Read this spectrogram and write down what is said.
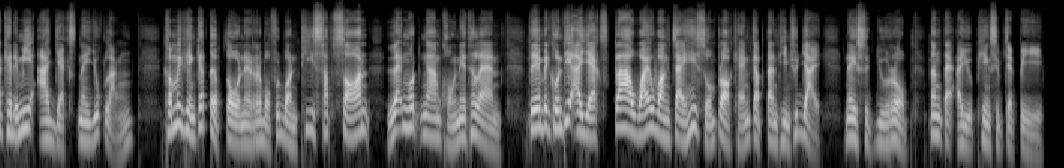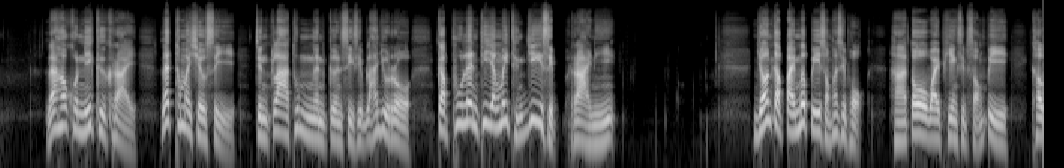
Academy Ajax ในยุคหลัง เขาไม่เพียงแค่เติบโตในระบบฟุตบอลที่ซับซ้อน และงดงามของเนเธอร์แลนด์ แต่ยังเป็นคนที่ Ajax กล้าไว้วางใจให้สวมปลอกแขนกับตันทีมชุดใหญ่ในศึกยุโรปตั้งแต่อายุเพียง 17 ปี และเขาคนนี้คือใคร และทำไมเชลซี จึงกล้าทุ่มเงินเกิน 40 ล้านยูโร กับผู้เล่นที่ยังไม่ถึง 20 รายนี้ ย้อนกลับไปเมื่อปี 2016 ฮาโตวัยเพียง 12 ปี เข้า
